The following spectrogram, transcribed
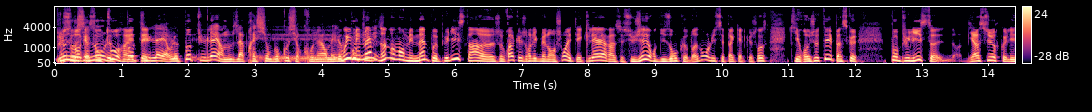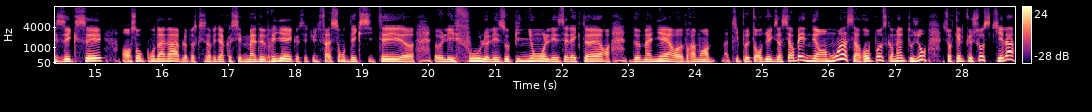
plus nous, souvent son tour le populaire. Le populaire, nous l'apprécions beaucoup sur Croner, mais le oui, mais même non, non, non, mais même populiste. Hein, euh, je crois que Jean-Luc Mélenchon était clair à ce sujet en disant que bah non, lui c'est pas quelque chose qui rejetait parce que populiste, bien sûr que les excès en sont condamnables parce que ça veut dire que c'est manœuvrier, que c'est une façon d'exciter euh, euh, les foules, les opinions, les électeurs de manière vraiment un, petit peu tordue, exacerbée. Néanmoins, ça repose quand même toujours sur quelque chose qui est là.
